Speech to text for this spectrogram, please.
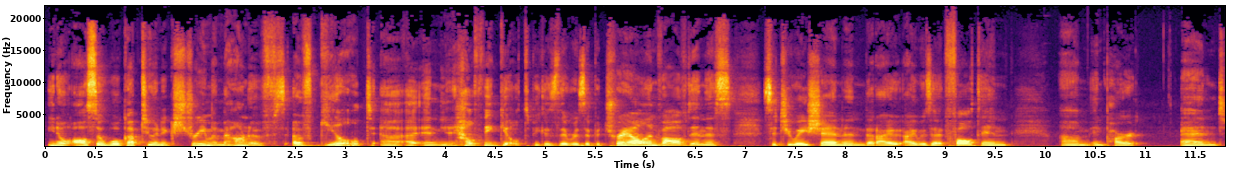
you know, also woke up to an extreme amount of, of guilt uh, uh, and healthy guilt because there was a betrayal involved in this situation and that I, I was at fault in, um, in part. And,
